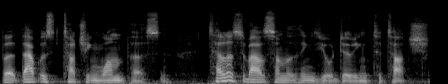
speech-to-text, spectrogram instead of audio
But that was touching one person. Tell us about some of the things you're doing to touch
